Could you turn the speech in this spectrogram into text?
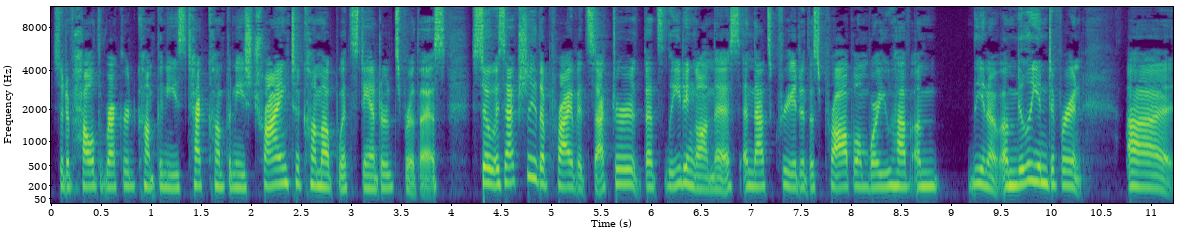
sort of health record companies, tech companies trying to come up with standards for this. So it's actually the private sector that's leading on this, and that's created this problem where you have a you know a million different uh,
